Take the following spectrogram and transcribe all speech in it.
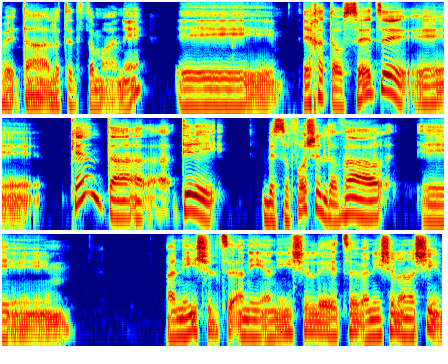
ולתת את המענה. איך אתה עושה את זה? כן, אתה, תראי, בסופו של דבר, אה, אני איש של. אני, אני איש של אה, צוות, אני איש של אנשים,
